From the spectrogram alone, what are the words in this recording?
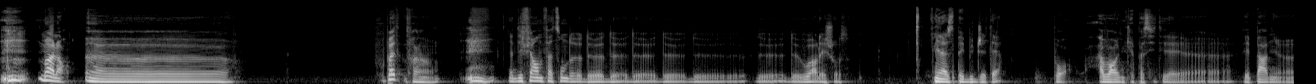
bon, alors, euh... faut pas, enfin, il y a différentes façons de, de, de voir les choses. Il y a l'aspect budgétaire avoir une capacité euh, d'épargne euh,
